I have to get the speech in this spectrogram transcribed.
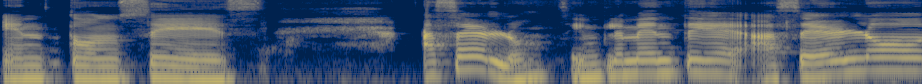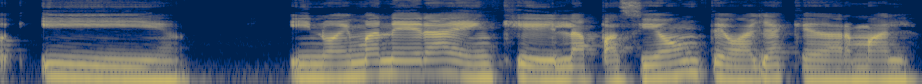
Entonces, hacerlo, simplemente hacerlo y, no hay manera en que la pasión te vaya a quedar mal.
